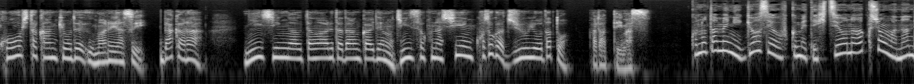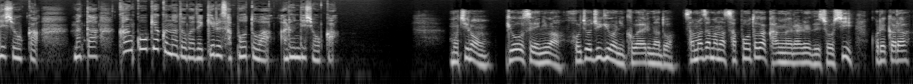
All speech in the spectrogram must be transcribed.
こうした環境で生まれやすい。だから、妊娠が疑われた段階での迅速な支援こそが重要だと語っています。このために行政を含めて必要なアクションは何でしょうか？また、観光客などができるサポートはあるんでしょうか？もちろん、行政には補助事業に加えるなど、様々なサポートが考えられるでしょうし、これから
